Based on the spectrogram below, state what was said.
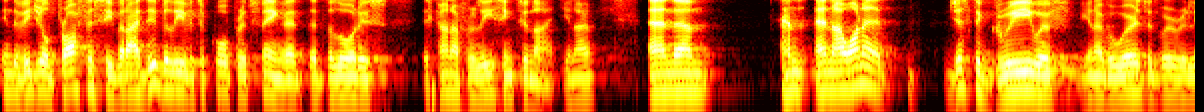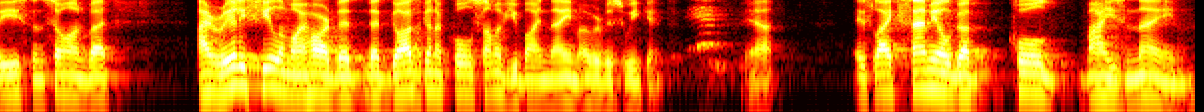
individual prophecy, but I do believe it's a corporate thing that, that the Lord is, is kind of releasing tonight, you know. And, um, and, and I want to just agree with, you know, the words that were released and so on, but I really feel in my heart that, that God's going to call some of you by name over this weekend. Yeah. It's like Samuel got called by his name,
